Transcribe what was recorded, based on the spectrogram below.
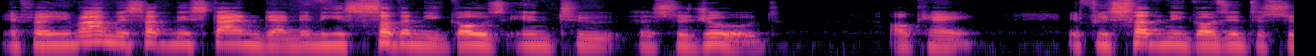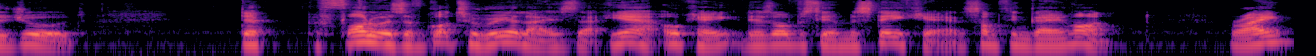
If an imam is suddenly standing and then he suddenly goes into sujood, okay? If he suddenly goes into sujood, the followers have got to realize that, yeah, okay, there's obviously a mistake here and something going on, right?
